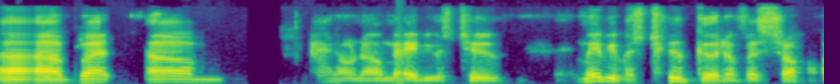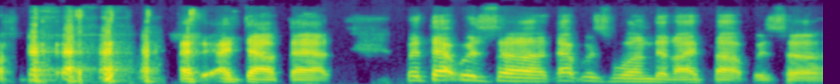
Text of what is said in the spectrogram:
uh, but um, I don't know. Maybe it was too maybe it was too good of a song. I, I, doubt that. But that was uh, that was one that I thought was uh,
